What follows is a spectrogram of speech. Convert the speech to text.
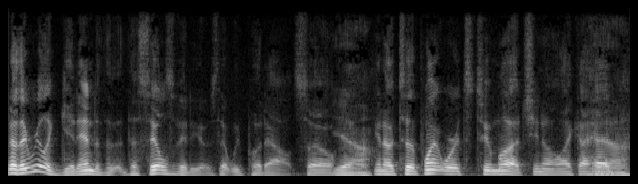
you know, they really get into the, the sales videos that we put out. So Yeah. you know, to the point where it's too much. You know, like I had Yeah.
